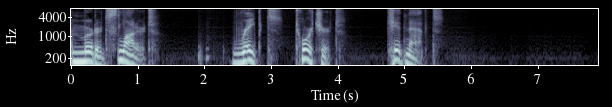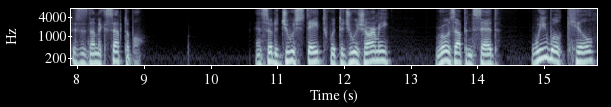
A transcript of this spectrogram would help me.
murdered, slaughtered, raped, tortured, kidnapped. This is unacceptable. And so the Jewish state, with the Jewish army, rose up and said, We will kill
